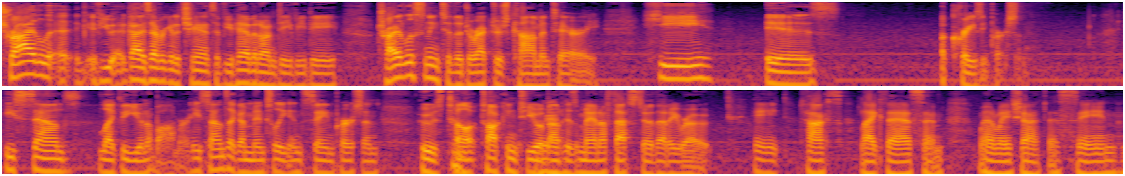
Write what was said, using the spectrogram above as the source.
try if you guys ever get a chance if you have it on DVD try listening to the director's commentary he is a crazy person he sounds like the Unabomber he sounds like a mentally insane person who's tell talking to you about his manifesto that he wrote he talks like this and when we shot this scene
